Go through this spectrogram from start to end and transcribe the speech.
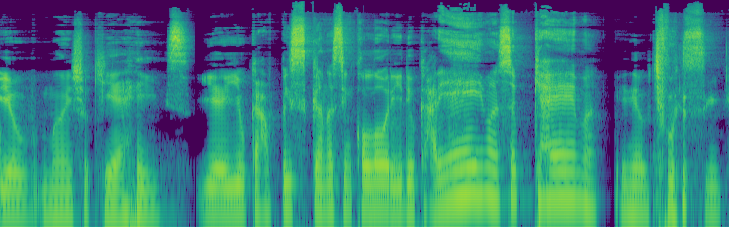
E eu, mancho, que é isso? E aí o carro piscando assim, colorido, e o cara, ei, mano, você quer, mano? E eu, tipo assim,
